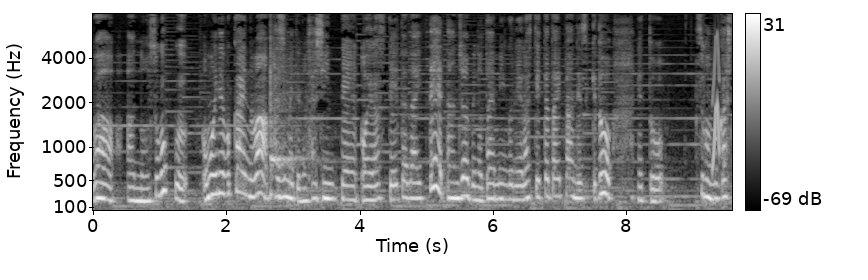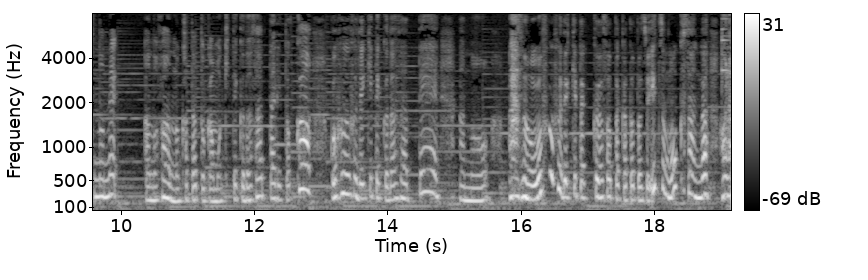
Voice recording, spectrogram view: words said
は、あの、すごく思い出深いのは、初めての写真展をやらせていただいて、誕生日のタイミングでやらせていただいたんですけど、えっと、すごい昔のね、あのファンの方とかも来てくださったりとかご夫婦で来てくださってあのあのご夫婦で来てくださった方たちはいつも奥さんが「ほら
